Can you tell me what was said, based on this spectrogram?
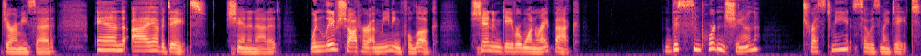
Jeremy said. And I have a date, Shannon added. When Liv shot her a meaningful look, Shannon gave her one right back. This is important, Shan. Trust me, so is my date.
